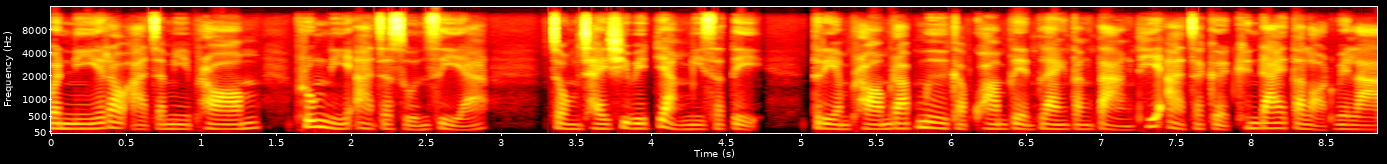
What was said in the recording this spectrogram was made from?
วันนี้เราอาจจะมีพร้อม พรุ่งนี้อาจจะสูญเสีย จงใช้ชีวิตอย่างมีสติ เตรียมพร้อมรับมือกับความเปลี่ยนแปลงต่าง ๆ ที่อาจจะเกิดขึ้นได้ตลอดเวลา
